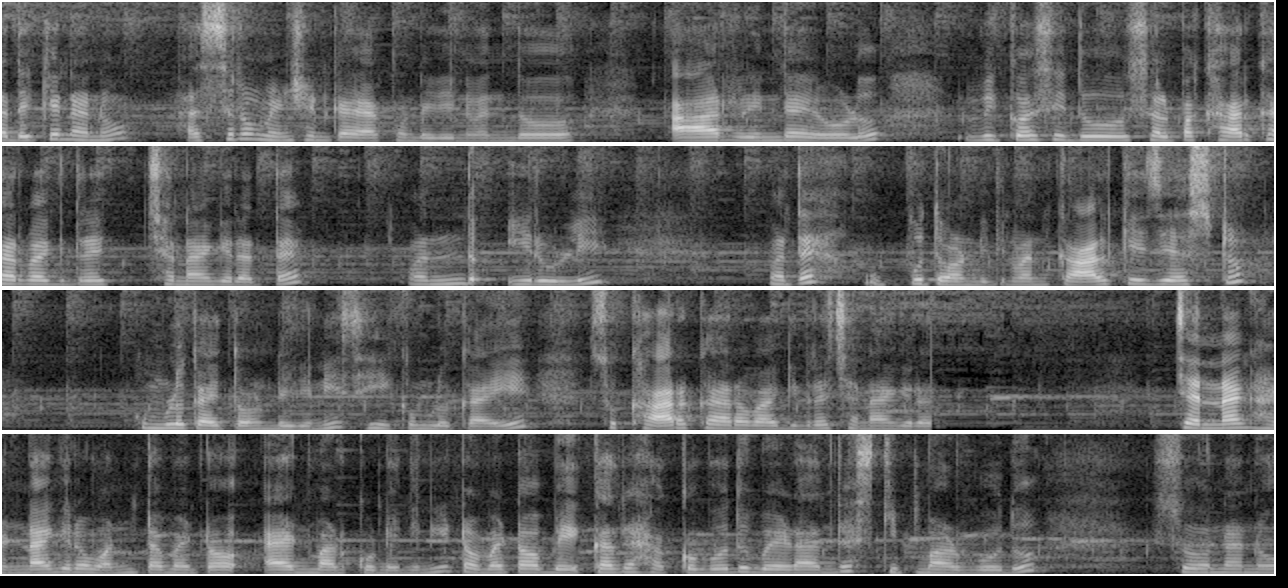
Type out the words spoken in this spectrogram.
ಅದಕ್ಕೆ ನಾನು ಹಸಿರು ಮೆಣಸಿನ್ಕಾಯಿ ಹಾಕ್ಕೊಂಡಿದ್ದೀನಿ ಒಂದು ಆರರಿಂದ ಏಳು. ಬಿಕಾಸ್ ಇದು ಸ್ವಲ್ಪ ಖಾರ ಖಾರವಾಗಿದ್ದರೆ ಚೆನ್ನಾಗಿರುತ್ತೆ. ಒಂದು ಈರುಳ್ಳಿ, ಮತ್ತು ಉಪ್ಪು ತೊಗೊಂಡಿದ್ದೀನಿ. ಒಂದು ಕಾಲು ಕೆ ಜಿಯಷ್ಟು ಕುಂಬಳಕಾಯಿ ತೊಗೊಂಡಿದ್ದೀನಿ, ಸಿಹಿ ಕುಂಬಳಕಾಯಿ. ಸೊ ಖಾರ ಖಾರವಾಗಿದ್ದರೆ ಚೆನ್ನಾಗಿರುತ್ತೆ. ಚೆನ್ನಾಗಿ ಹಣ್ಣಾಗಿರೋ ಒಂದು ಟೊಮೆಟೊ ಆ್ಯಡ್ ಮಾಡ್ಕೊಂಡಿದ್ದೀನಿ. ಟೊಮೆಟೊ ಬೇಕಾದರೆ ಹಾಕ್ಕೋಬೋದು, ಬೇಡ ಅಂದರೆ ಸ್ಕಿಪ್ ಮಾಡ್ಬೋದು. ಸೊ ನಾನು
